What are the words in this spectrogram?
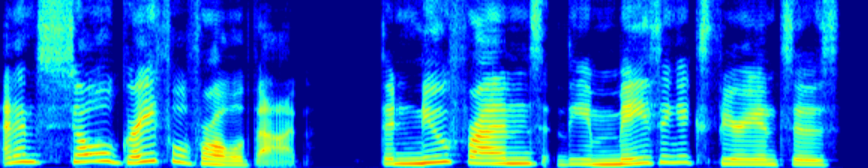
And I'm so grateful for all of that the new friends, the amazing experiences,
